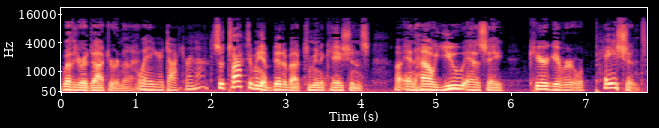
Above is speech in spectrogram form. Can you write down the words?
Whether you're a doctor or not. whether you're a doctor or not. So, talk to me a bit about communications uh, and how you, as a caregiver or patient,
